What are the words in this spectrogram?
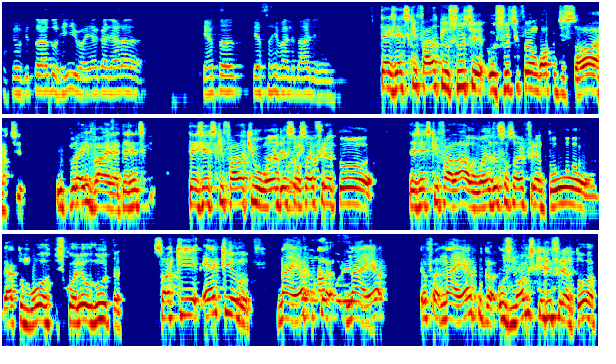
Porque o Vitor é do Rio, aí a galera tenta ter essa rivalidade ainda. tem gente que fala que o chute, o chute foi um golpe de sorte, e por aí vai, né? Tem gente que, tem gente que fala que o ah, Anderson só enfrentou. Tem gente que fala, ah, o Anderson só enfrentou gato morto, escolheu luta. Só que é aquilo. Na época, na, é, eu falo, na época, os nomes que ele enfrentou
